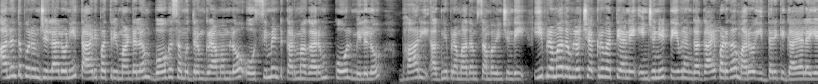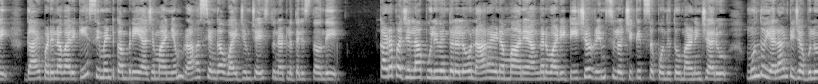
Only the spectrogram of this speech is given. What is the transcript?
అనంతపురం జిల్లాలోని తాడిపత్రి మండలం భోగసముద్రం గ్రామంలో ఓ సిమెంట్ కర్మాగారం కోల్ మిల్లులో భారీ అగ్ని ప్రమాదం సంభవించింది. ఈ ప్రమాదంలో చక్రవర్తి అనే ఇంజనీర్ తీవ్రంగా గాయపడగా మరో ఇద్దరికి గాయాలయ్యాయి. గాయపడిన వారికి సిమెంట్ కంపెనీ యాజమాన్యం రహస్యంగా వైద్యం చేయిస్తున్నట్లు తెలుస్తోంది. కడప జిల్లా పులివెందులలో నారాయణమ్మ అనే అంగన్వాడీ టీచర్ రిమ్స్లో చికిత్స పొందుతూ మరణించారు. ముందు ఎలాంటి జబ్బులు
